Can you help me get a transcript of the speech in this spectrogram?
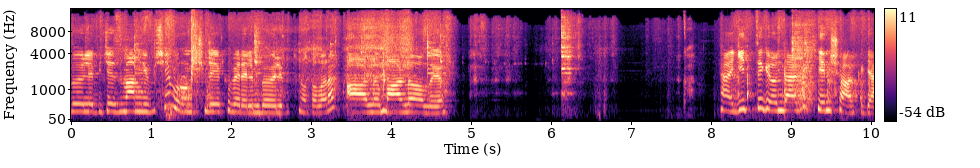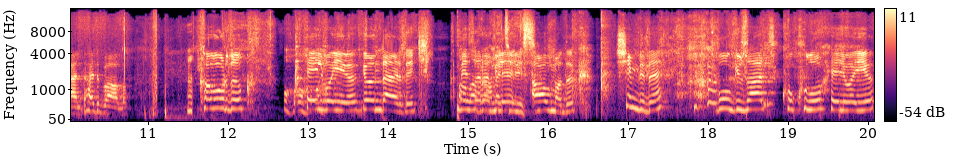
Böyle bir cezvem gibi bir şey var. Onun içinde yakıverelim böyle bütün odalara. Ağırlığı marlığı alıyor. Ha gitti gönderdik. Yeni şarkı geldi. Hadi bağlı. Kavurduk. Oh. Helvayı gönderdik. Allah Mezara rahmet bile eylesin. almadık. Şimdi de bu güzel kokulu helvayı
